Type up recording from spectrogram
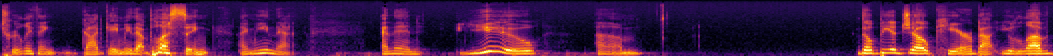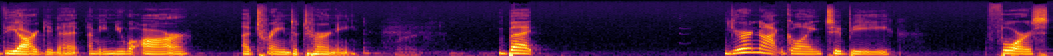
truly think God gave me that blessing. I mean that. And then you, um, there'll be a joke here about you love the argument. I mean, you are a trained attorney. But you're not going to be forced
